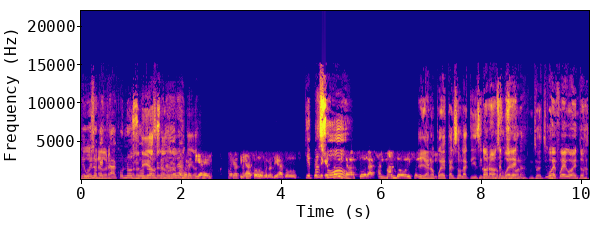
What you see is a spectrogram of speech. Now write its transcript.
Qué bueno que está con nosotros, días, senadora. senadora. Buenos días, eh, buenos días a todos, buenos días a todos. ¿Qué que pasó? Saudi estaba sola, Armando hoy solita Ella no aquí. puede estar sola aquí si No, no, esto se puede. funciona, muchacho. Coge fuego esto. Ja-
